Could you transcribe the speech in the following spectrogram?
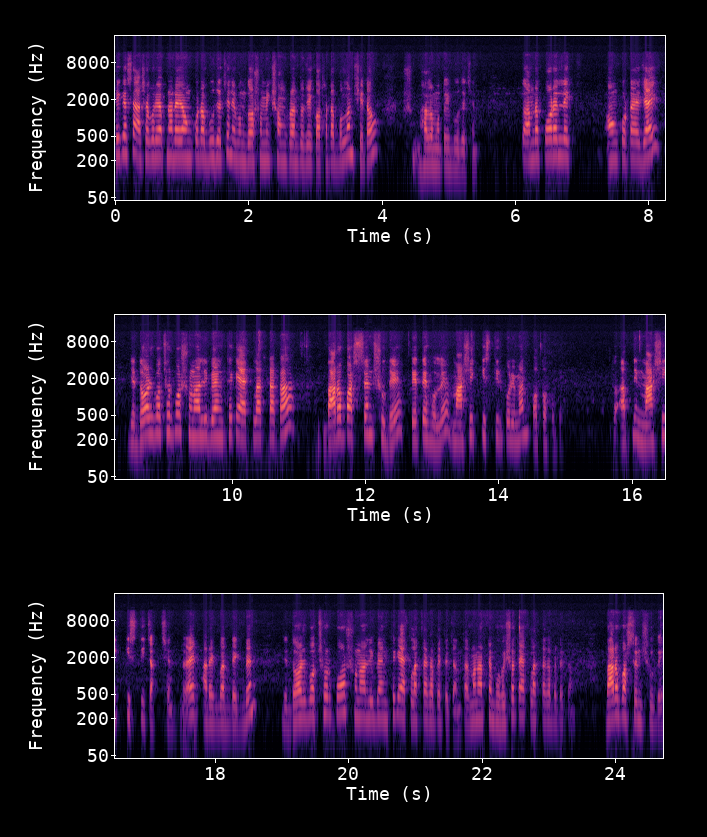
ঠিক আছে? আশা করি আপনারা এই অঙ্কটা বুঝেছেন এবং দশমিক সংক্রান্ত যে কথাটা বললাম সেটাও ভালো মতোই বুঝেছেন। তো আমরা পরের লেখ অঙ্কটায় যাই, যে দশ বছর পর সোনালী ব্যাংক থেকে এক লাখ টাকা বারো পার্সেন্ট সুদে পেতে হলে মাসিক কিস্তির পরিমাণ কত হবে? তো আপনি মাসিক কিস্তি চাচ্ছেন রাইট আরেকবার দেখবেন যে দশ বছর পর সোনালী ব্যাংক থেকে এক লাখ টাকা পেতে চান, তার মানে আপনি ভবিষ্যতে এক লাখ টাকা পেতে চান। বারো পার্সেন্ট সুদে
